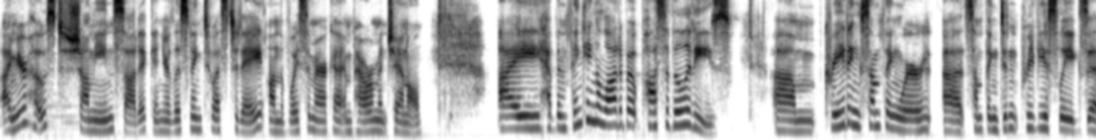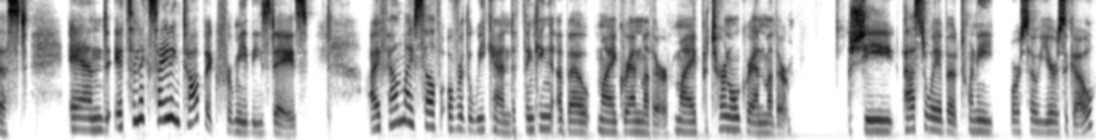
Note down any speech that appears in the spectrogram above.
I'm your host, Shahmeen Sadik, and you're listening to us today on the Voice America Empowerment Channel. I have been thinking a lot about possibilities. Um, creating something where uh, something didn't previously exist. And it's an exciting topic for me these days. I found myself over the weekend thinking about my grandmother, my paternal grandmother. She passed away about 20 or so years ago,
